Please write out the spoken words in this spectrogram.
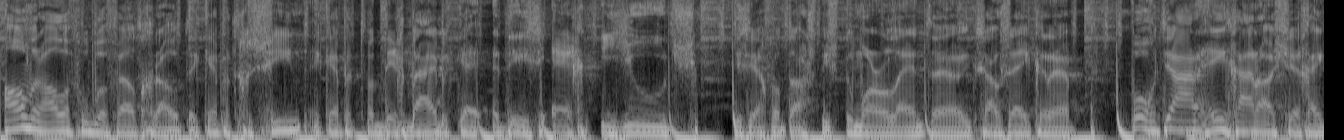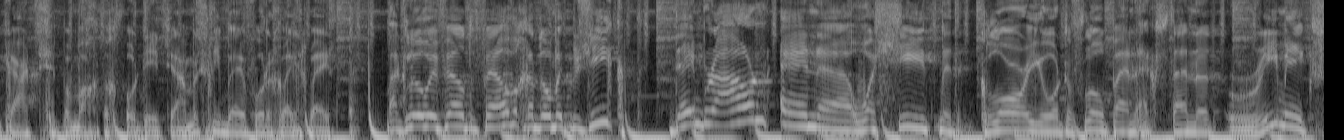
anderhalf voetbalveld groot. Ik heb het gezien. Ik heb het van dichtbij bekeken. Het is echt huge. Het is echt fantastisch. Tomorrowland. Uh, ik zou zeker volgend jaar heen gaan als je geen kaartjes hebt bemachtigd voor dit jaar. Misschien ben je vorige week geweest. Maar ik wil weer veel te veel. We gaan door met muziek. Dame Brown en uh, Washid met Glory or the Flowpan Extended Remix.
